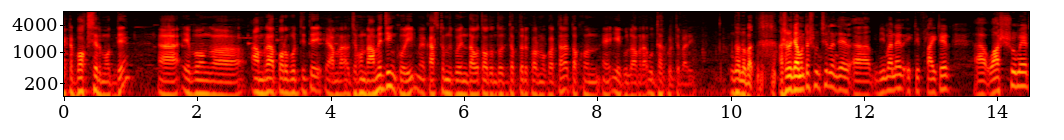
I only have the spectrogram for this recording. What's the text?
একটা বক্সের মধ্যে। এবং আমরা পরবর্তীতে আমরা যখন রামেজিং করি কাস্টমস গোয়েন্দা ও তদন্ত দপ্তরের কর্মকর্তারা তখন এগুলো আমরা উদ্ধার করতে পারি। ধন্যবাদ। আসলে যেমনটা শুনছিলেন যে বিমানের একটি ফ্লাইটের ওয়াশরুমের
